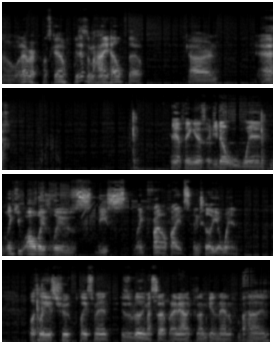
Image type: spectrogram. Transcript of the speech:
Oh, whatever, let's go. He has some high health, though. Guard. Ugh. Yeah, thing is, if you don't win, like, you always lose these, like, final fights until you win. Luckily, his troop placement is really messed up right now because I'm getting at him from behind.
